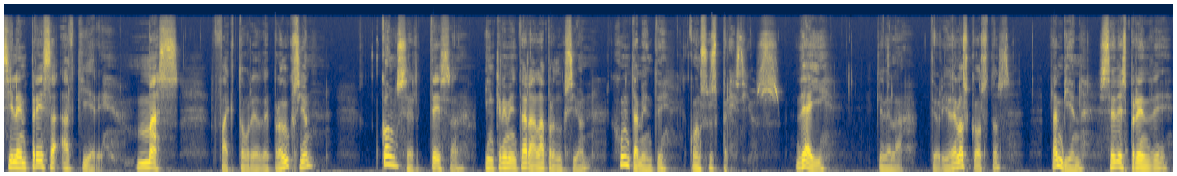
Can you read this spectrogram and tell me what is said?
Si la empresa adquiere más factores de producción, con certeza incrementará la producción juntamente con sus precios. De ahí que de la teoría de los costos también se desprende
